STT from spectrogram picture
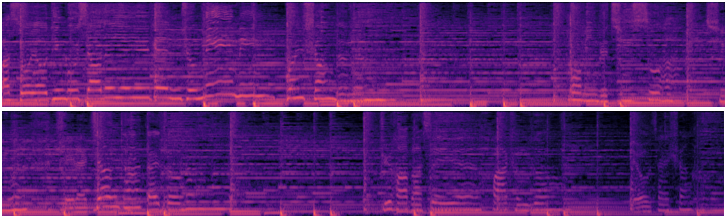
把所有停不下的言成秘密关上了门，莫名的情愫啊，请问谁来将它带走呢？只好把岁月化成歌，留在山河。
